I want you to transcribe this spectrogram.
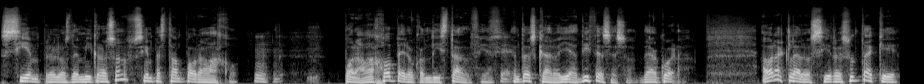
Siempre los de Microsoft siempre están por abajo. Por abajo, pero con distancia. Sí. Entonces, claro, ya dices eso, de acuerdo. Ahora, claro, si resulta que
